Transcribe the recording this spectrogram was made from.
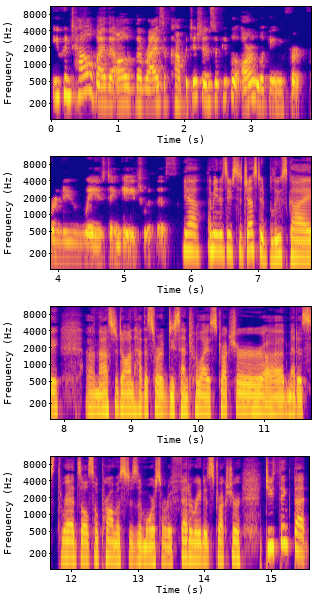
you can tell by the all the rise of competition so people are looking for for new ways to engage with this Yeah. I mean, as you suggested, Bluesky, uh, Mastodon had this sort of decentralized structure. Uh, Meta's threads also promised as a more sort of federated structure. Do you think that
